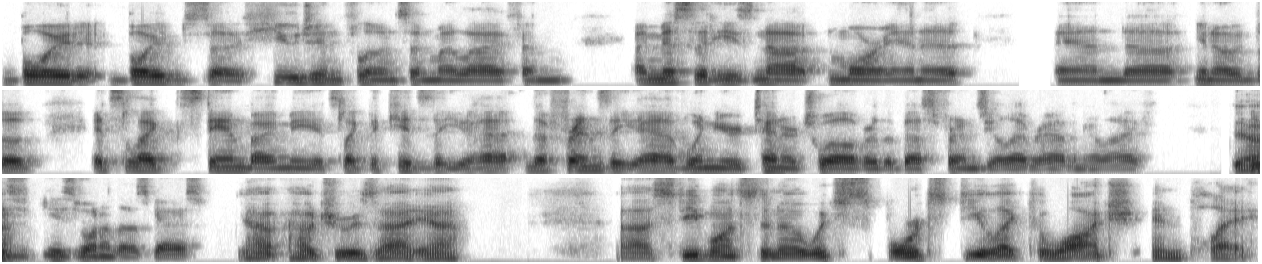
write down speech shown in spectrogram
Boyd Boyd's a huge influence in my life, and I miss that he's not more in it. And uh, you know, the it's like Stand by Me. It's like the kids that you have, the friends that you have when you're ten or twelve, are the best friends you'll ever have in your life. Yeah. He's he's one of those guys. How, how true is that? Yeah. Uh, Steve wants to know which sports do you like to watch and play?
